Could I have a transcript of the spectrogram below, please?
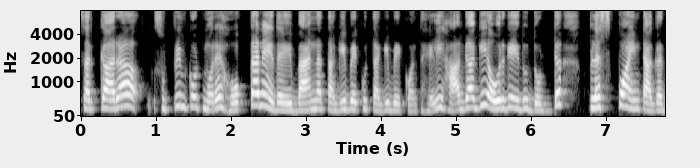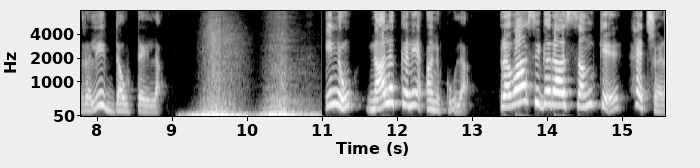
ಸರ್ಕಾರ ಸುಪ್ರೀಂ ಕೋರ್ಟ್ ಮೊರೆ ಹೋಗ್ತಾನೆ ಇದೆ. ಈ ಬ್ಯಾನ್ನ ತೆಗಿಬೇಕು ತೆಗಿಬೇಕು ಅಂತ ಹೇಳಿ. ಹಾಗಾಗಿ ಅವ್ರಿಗೆ ಇದು ದೊಡ್ಡ ಪ್ಲಸ್ ಪಾಯಿಂಟ್ ಆಗೋದ್ರಲ್ಲಿ ಡೌಟೇ ಇಲ್ಲ. ಇನ್ನು ನಾಲ್ಕನೇ ಅನುಕೂಲ. ಪ್ರವಾಸಿಗರ ಸಂಖ್ಯೆ ಹೆಚ್ಚಳ.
